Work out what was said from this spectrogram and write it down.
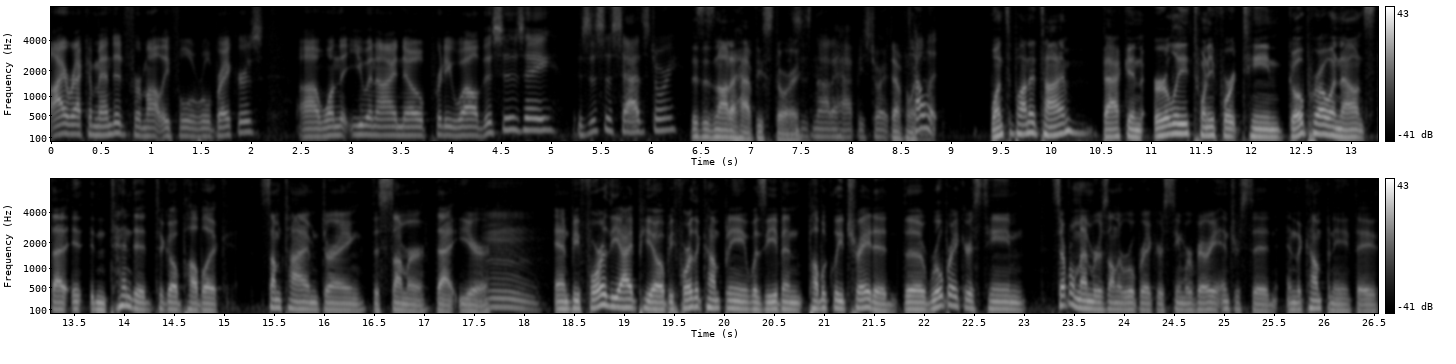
I recommended for Motley Fool Rule Breakers, uh, one that you and I know pretty well. This is a is this a sad story? This is not a happy story. This is not a happy story. Definitely Tell it. Once upon a time, back in early 2014, GoPro announced that it intended to go public sometime during the summer that year. And before the IPO, before the company was even publicly traded, the Rule Breakers team, several members on the Rule Breakers team were very interested in the company. They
